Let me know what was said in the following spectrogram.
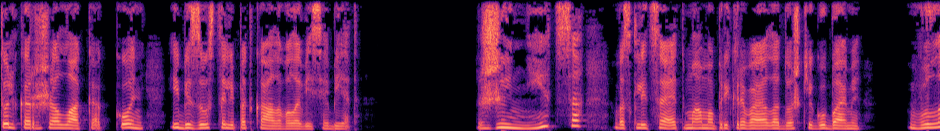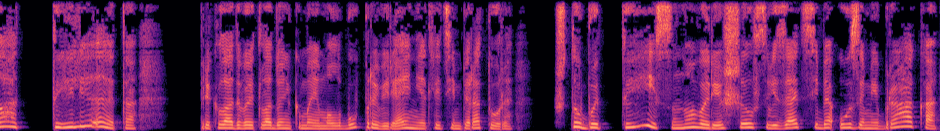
только ржала, как конь, и без устали подкалывала весь обед. «Жениться?» — восклицает мама, прикрывая ладошки губами. «Влад, ты ли это?» — прикладывает ладонь к моему лбу, проверяя, нет ли температуры. «Чтобы ты снова решил связать себя узами брака?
